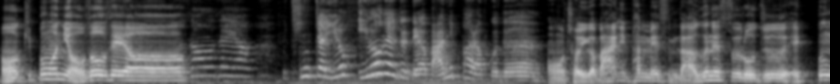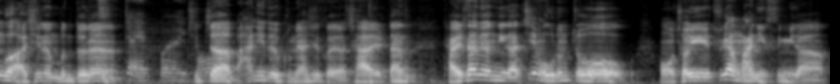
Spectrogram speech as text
어, 기쁨 언니 어서 오세요. 어서 오세요. 진짜 이런 이런 애들 내가 많이 팔았거든. 어, 저희가 많이 판매했습니다. 아그네스 로즈 예쁜 거 아시는 분들은 진짜 예뻐요 이거. 진짜 많이들 구매하실 거예요. 자, 일단 달사미 언니가 찜 오른쪽 어, 저희 수량 많이 있습니다.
